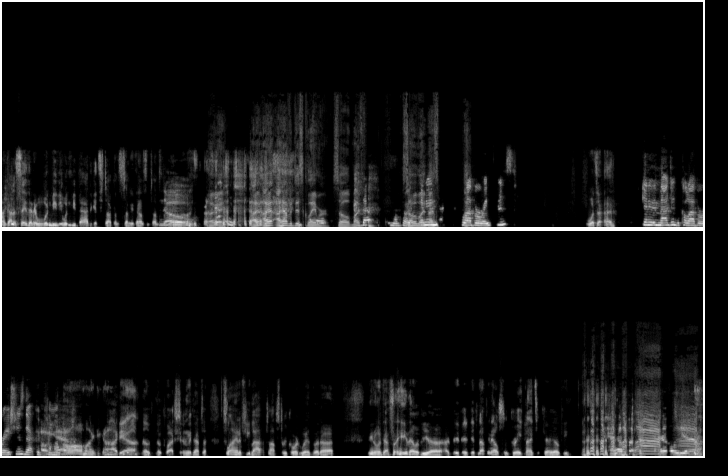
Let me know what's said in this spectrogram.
I got to say that it wouldn't be it wouldn't be bad to get stuck on seventy thousand tons. No. Okay, I, I, I have a disclaimer. So my That- you know, some of my best imagine collaborations. What's that? Can you imagine the collaborations that could Oh, come yeah. up? Oh my God, yeah, no, no question. We'd have to fly in a few laptops to record with, but uh, you know, definitely that would be uh, if if nothing else, some great nights of karaoke. Hell, hell yeah.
